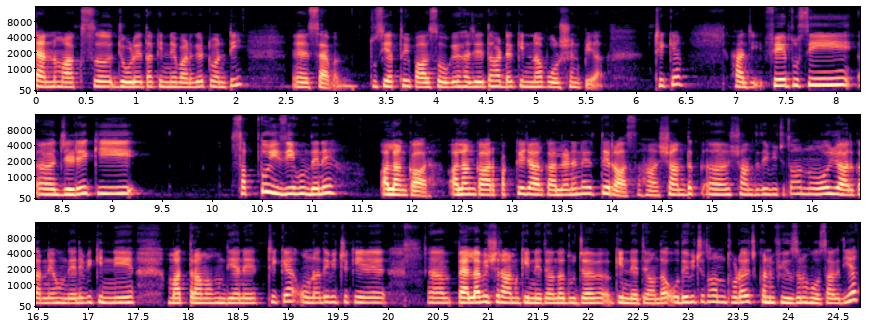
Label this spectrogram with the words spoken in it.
10 ਮਾਰਕਸ ਜੋੜੇ ਤਾਂ ਕਿੰਨੇ ਬਣ ਗਏ? 27 ਤੁਸੀਂ ਇੱਥੋਂ ਹੀ ਪਾਸ ਹੋ ਗਏ, ਹਜੇ ਤੁਹਾਡਾ ਕਿੰਨਾ ਪੋਰਸ਼ਨ ਪਿਆ? ਠੀਕ ਹੈ? ਹਾਂਜੀ, ਫਿਰ ਤੁਸੀਂ ਜਿਹੜੇ ਕਿ ਸਭ ਤੋਂ ਈਜ਼ੀ ਹੁੰਦੇ ਨੇ ਅਲੰਕਾਰ ਅਲੰਕਾਰ ਪੱਕੇ ਯਾਦ ਕਰ ਲੈਣੇ ਨੇ ਤੇ ਰਸ। ਹਾਂ, ਛੰਦ ਛੰਦ ਦੇ ਵਿੱਚ ਤੁਹਾਨੂੰ ਉਹ ਯਾਦ ਕਰਨੇ ਹੁੰਦੇ ਨੇ ਵੀ ਕਿੰਨੇ ਮਾਤਰਾਵਾਂ ਹੁੰਦੀਆਂ ਨੇ, ਠੀਕ ਹੈ? ਉਹਨਾਂ ਦੇ ਵਿੱਚ ਕਿ ਪਹਿਲਾ ਵਿਸ਼ਰਾਮ ਕਿੰਨੇ ਤੇ ਆਉਂਦਾ, ਦੂਜਾ ਕਿੰਨੇ ਤੇ ਆਉਂਦਾ, ਉਹਦੇ ਵਿੱਚ ਤੁਹਾਨੂੰ ਥੋੜਾ ਕਨਫਿਊਜ਼ਨ ਹੋ ਸਕਦੀ ਆ।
